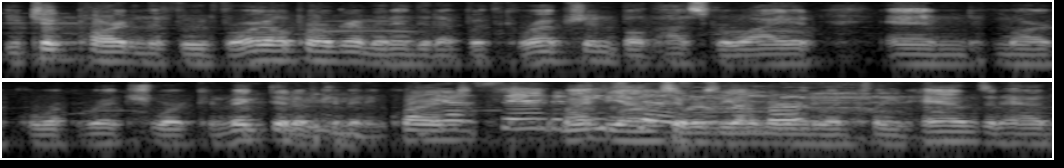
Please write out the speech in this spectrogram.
He took part in the Food for Oil program that ended up with corruption. Both Oscar Wyatt and Marc R- Rich were convicted of committing crimes. My fiance was the only one who had clean hands and had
